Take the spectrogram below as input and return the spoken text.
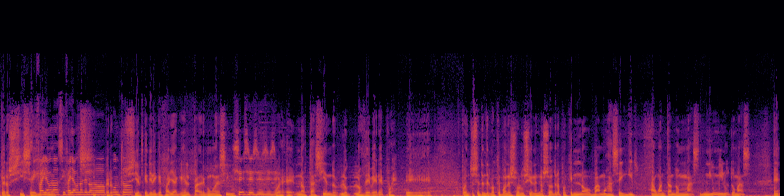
Pero si se Si falla uno, si falla uno de los puntos. Si el que tiene que fallar, que es el padre, como decimos. Sí, sí, sí, sí. Pues eh, no está haciendo los deberes, pues. Eh, pues entonces tendremos que poner soluciones nosotros porque no vamos a seguir aguantando más, ni un minuto más, eh,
